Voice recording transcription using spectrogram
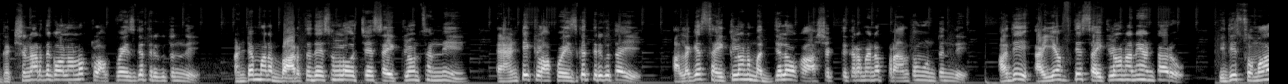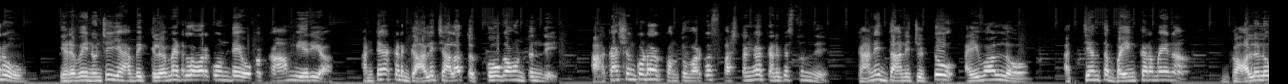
దక్షిణార్ధగోళంలో క్లాక్ వైజ్గా తిరుగుతుంది. అంటే మన భారతదేశంలో వచ్చే సైక్లోన్స్ అన్ని యాంటీ క్లాక్ వైజ్గా తిరుగుతాయి. అలాగే సైక్లోన్ మధ్యలో ఒక ఆసక్తికరమైన ప్రాంతం ఉంటుంది. అది ఐఎఫ్ ది సైక్లోన్ అని అంటారు. ఇది సుమారు ఇరవై నుంచి యాభై కిలోమీటర్ల వరకు ఉండే ఒక కామ్ ఏరియా. అంటే అక్కడ గాలి చాలా తక్కువగా ఉంటుంది. ఆకాశం కూడా కొంతవరకు స్పష్టంగా కనిపిస్తుంది. కానీ దాని చుట్టూ ఐవాల్లో అత్యంత భయంకరమైన గాలులు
